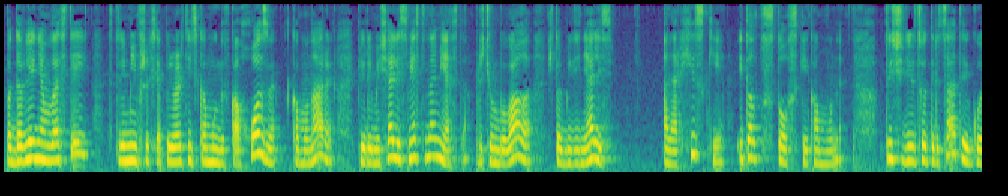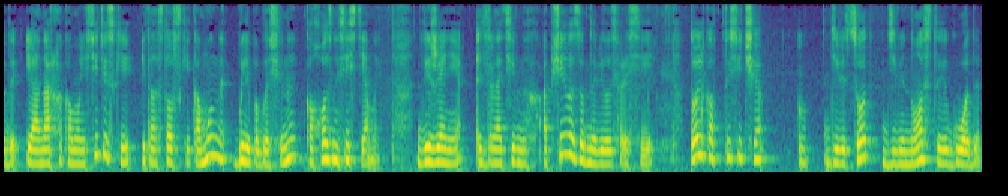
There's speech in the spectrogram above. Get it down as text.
Под давлением властей, стремившихся превратить коммуны в колхозы, коммунары перемещались с места на место, причем бывало, что объединялись анархистские и толстовские коммуны. В 1930-е годы и анархо-коммунистические, и толстовские коммуны были поглощены колхозной системой. Движение альтернативных общин возобновилось в России только в 1990-е годы.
